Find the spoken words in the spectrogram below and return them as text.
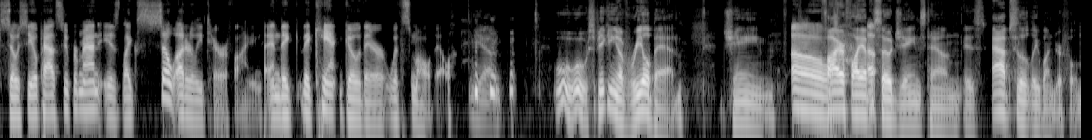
sociopath Superman is like so utterly terrifying. And they they can't go there with Smallville. Yeah. Ooh, ooh, speaking of real bad, Jayne. Oh, Firefly uh, episode Jaynestown is absolutely wonderful.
